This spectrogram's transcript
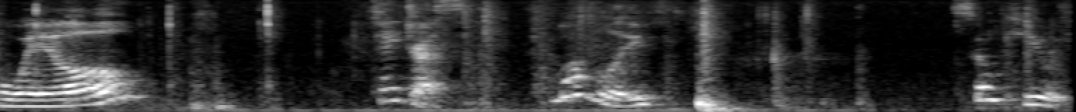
foil tank dress. Lovely. So cute.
